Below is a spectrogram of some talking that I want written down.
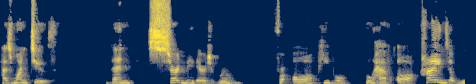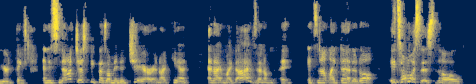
has one tooth, then certainly there's room for all people who have all kinds of weird things. And it's not just because I'm in a chair and I can't, and I have my bags and I'm, it's not like that at all. It's almost as though,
